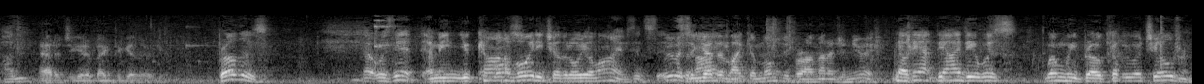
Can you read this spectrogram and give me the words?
Pardon? How did you get it back together again? Brothers. That was it. I mean, you can't avoid each other all your lives. It's, We were together argument. like a month before our manager knew it. No, the, the idea was when we broke up, we were children.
